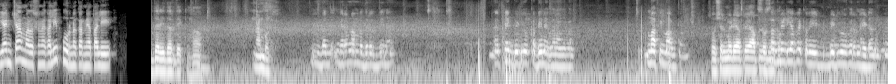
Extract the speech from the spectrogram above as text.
यांच्या मार्गदर्शनाखाली पूर्ण करण्यात आली. इधर इधर देख हाँ. नाम बोल बद, मेरा नाम बदरुद्दीन है मैं फेक वीडियो कभी नहीं बनाऊंगा। माफ़ी मांगता हूँ। सोशल मीडिया पे अपलोड सोशल नको मीडिया पे कभी वीडियो वगैरह नहीं डालूंगा.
